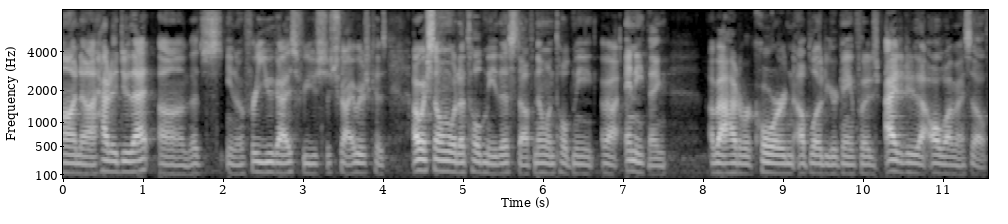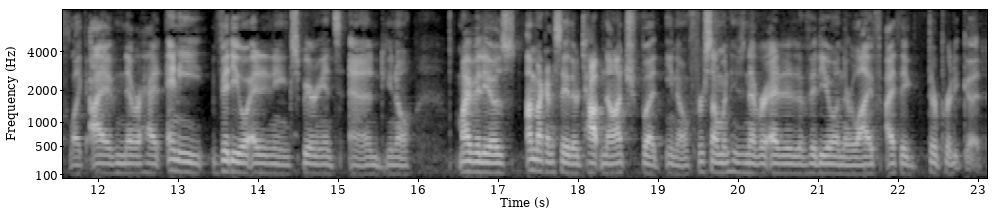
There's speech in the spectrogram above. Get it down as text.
on uh, how to do that. Um, that's you know for you guys, for you subscribers, because I wish someone would have told me this stuff. No one told me about anything about how to record and upload your game footage. I had to do that all by myself. Like I have never had any video editing experience, and you know my videos. I'm not gonna say they're top notch, but you know for someone who's never edited a video in their life, I think they're pretty good.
